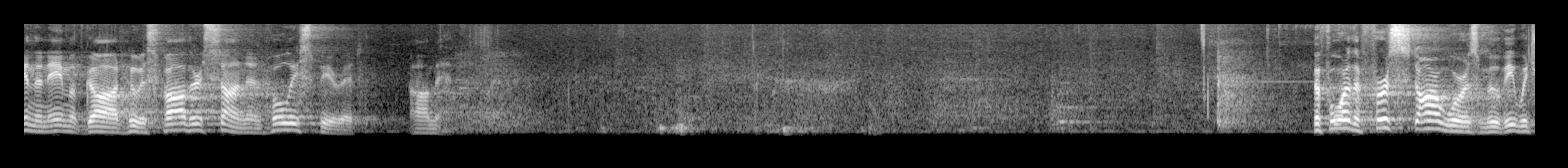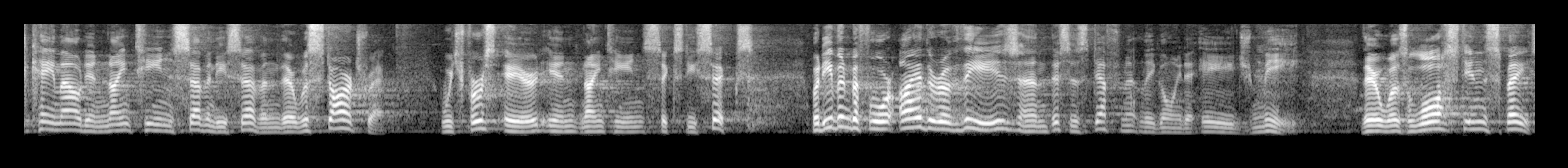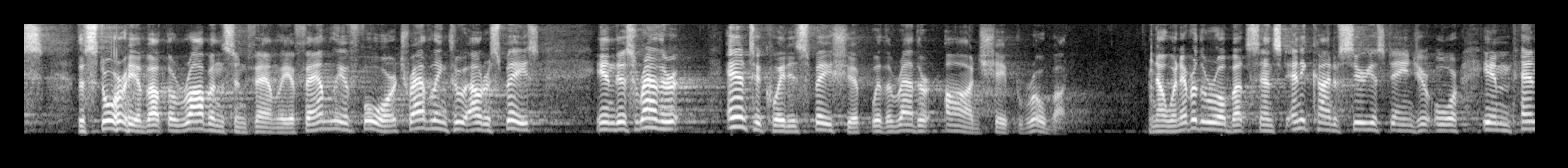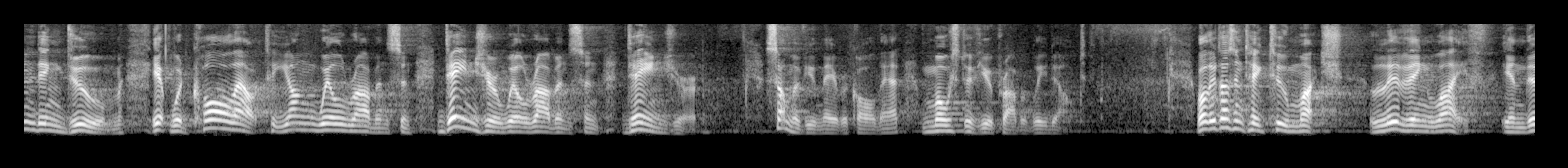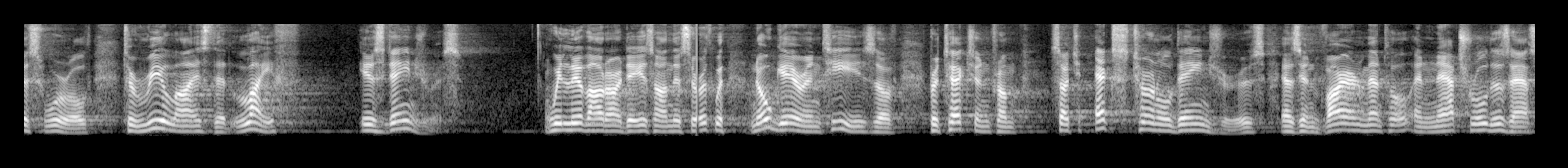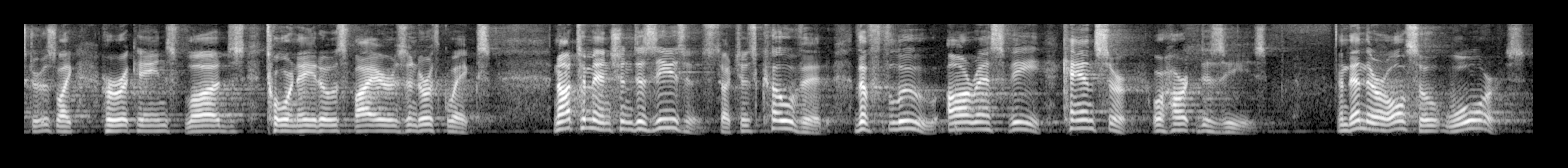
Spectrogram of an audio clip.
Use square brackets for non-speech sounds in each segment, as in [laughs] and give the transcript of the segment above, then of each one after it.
In the name of God, who is Father, Son, and Holy Spirit. Amen. Before the first Star Wars movie, which came out in 1977, there was Star Trek, which first aired in 1966. But even before either of these, and this is definitely going to age me, there was Lost in Space, the story about the Robinson family, a family of four traveling through outer space in this rather antiquated spaceship with a rather odd shaped robot. Now, whenever the robot sensed any kind of serious danger or impending doom, it would call out to young Will Robinson, Danger, Will Robinson, danger. Some of you may recall that, most of you probably don't. Well, it doesn't take too much living life in this world to realize that life is dangerous. We live out our days on this earth with no guarantees of protection from such external dangers as environmental and natural disasters like hurricanes, floods, tornadoes, fires, and earthquakes. Not to mention diseases such as COVID, the flu, RSV, cancer, or heart disease. And then there are also wars,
